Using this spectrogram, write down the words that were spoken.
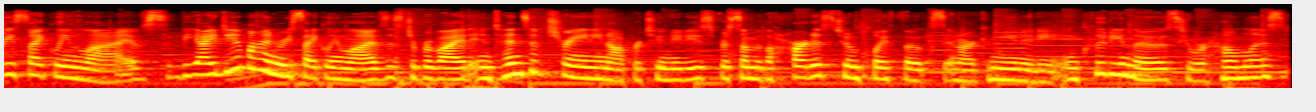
Recycling Lives. The idea behind Recycling Lives is to provide intensive training opportunities for some of the hardest to employ folks in our community, including those who are homeless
